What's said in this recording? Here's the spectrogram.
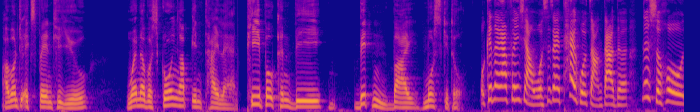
I want to explain to you when I was growing up in Thailand, people can be bitten by mosquito. 我跟大家分享，我是在泰国长大的，那时候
